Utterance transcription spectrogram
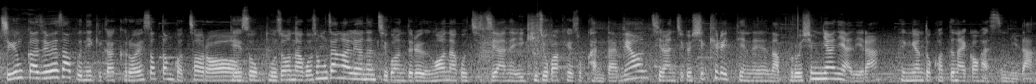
지금까지 회사 분위기가 그러했었던 것처럼 계속 도전하고 성장하려는 직원들을 응원하고 지지하는 이 기조가 계속 간다면 질환지교 시큐리티는 앞으로 10년이 아니라 100년도 거뜬할 것 같습니다.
